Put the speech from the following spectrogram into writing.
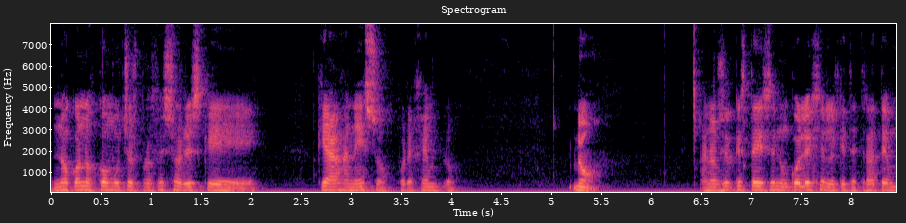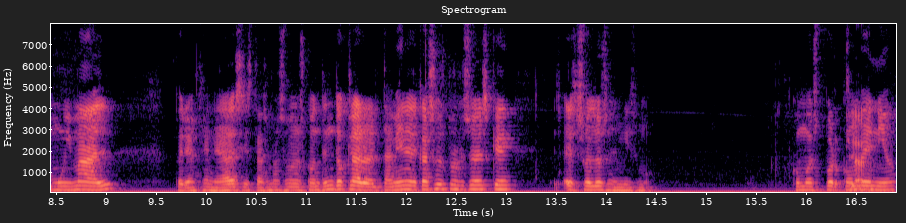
No conozco muchos profesores que, que hagan eso, por ejemplo. No, A no ser que estéis en un colegio en el que te traten muy mal, pero en general si estás más o menos contento, claro, también el caso de los profesores es que el sueldo es el mismo. Como es por Claro. convenio,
